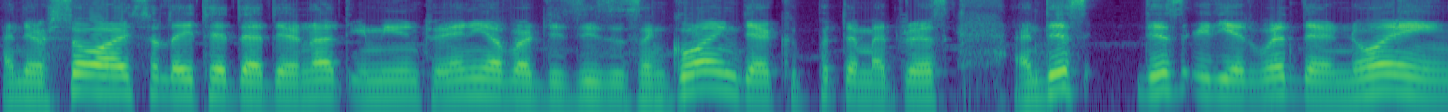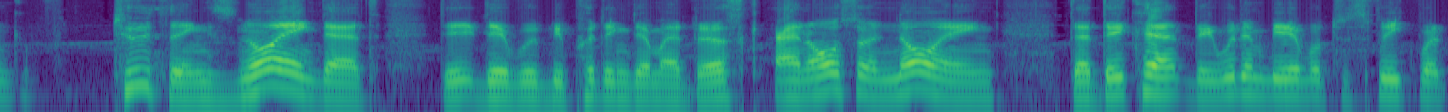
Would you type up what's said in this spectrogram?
and they're so isolated that they're not immune to any of our diseases. And going there could put them at risk. And this this idiot went there knowing two things knowing that they, they would be putting them at risk and also knowing that they can't they wouldn't be able to speak what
